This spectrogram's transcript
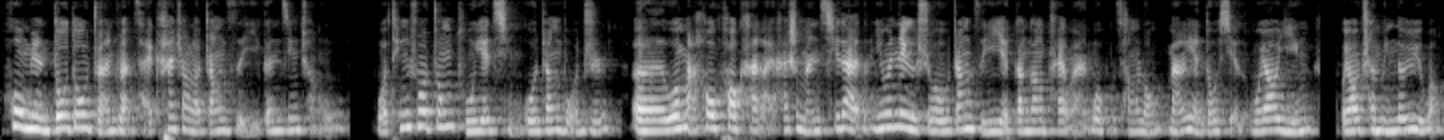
后面兜兜转转才看上了章子怡跟金城武。我听说中途也请过张柏芝。呃，我马后炮看来还是蛮期待的，因为那个时候章子怡也刚刚拍完《卧虎藏龙》，满脸都写的我要赢，我要成名的欲望。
